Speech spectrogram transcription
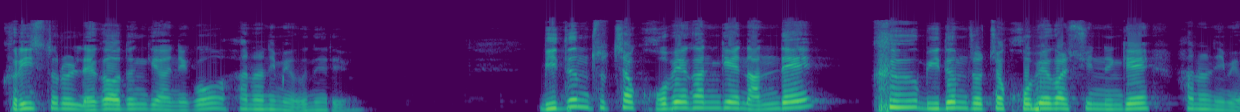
그리스도를 내가 얻은 게 아니고 하나님의 은혜래요. 믿음조차 고백한 게 난데 그 믿음조차 고백할 수 있는 게 하나님의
